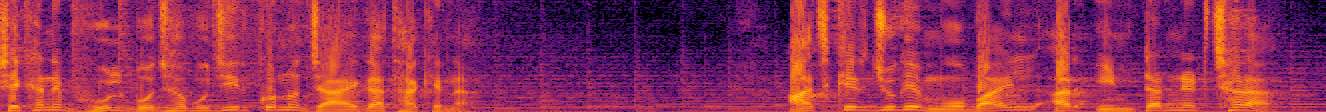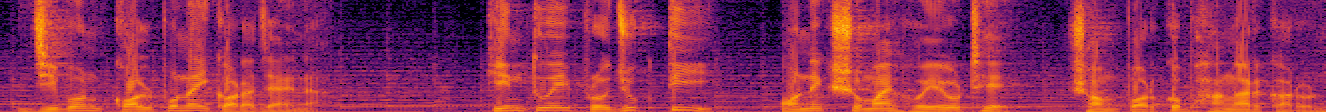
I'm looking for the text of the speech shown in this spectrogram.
সেখানে ভুল বোঝাবুঝির কোনো জায়গা থাকে না। আজকের যুগে মোবাইল আর ইন্টারনেট ছাড়া জীবন কল্পনাই করা যায় না। কিন্তু এই প্রযুক্তি অনেক সময় হয়ে ওঠে সম্পর্ক ভাঙার কারণ।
